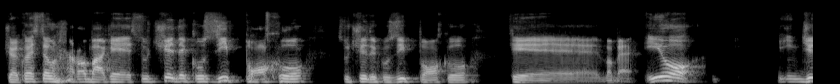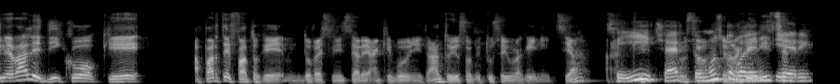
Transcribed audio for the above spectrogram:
Cioè questa è una roba che succede così poco, succede così poco che vabbè, io in generale dico che a parte il fatto che dovreste iniziare anche voi ogni tanto, io so che tu sei una che inizia. Sì, anche, certo, so, molto volentieri.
